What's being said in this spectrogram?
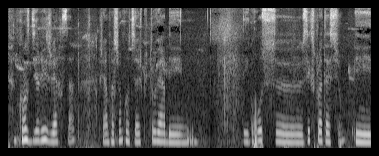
qu'on se dirige vers ça. J'ai l'impression qu'on se dirige plutôt vers des des grosses euh, exploitations et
